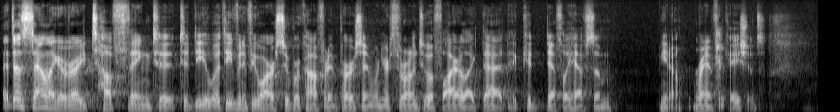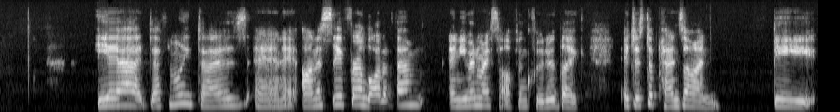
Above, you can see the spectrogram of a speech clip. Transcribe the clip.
that does sound like a very tough thing to, to deal with. Even if you are a super confident person when you're thrown into a fire like that it could definitely have some you know ramifications. Yeah it definitely does. And it, honestly for a lot of them and even myself included like it just depends on the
